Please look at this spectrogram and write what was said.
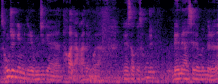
성주님들이 움직여야 터가 나가는 거야. 그래서 그 성주 매매하시는 분들은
